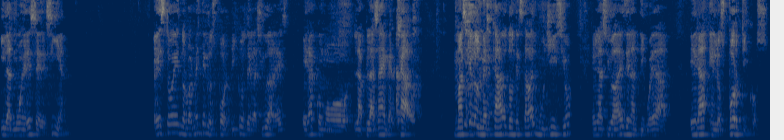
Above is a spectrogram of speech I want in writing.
Y las mujeres se decían, esto es, normalmente en los pórticos de las ciudades era como la plaza de mercado. Más que los mercados donde estaba el bullicio en las ciudades de la antigüedad, era en los pórticos.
